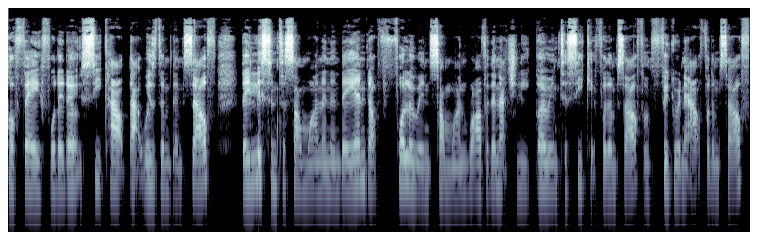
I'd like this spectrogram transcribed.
of faith or they don't seek out that wisdom themselves they listen to someone and then they end up following someone rather than actually going to seek it for themselves and figuring it out for themselves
